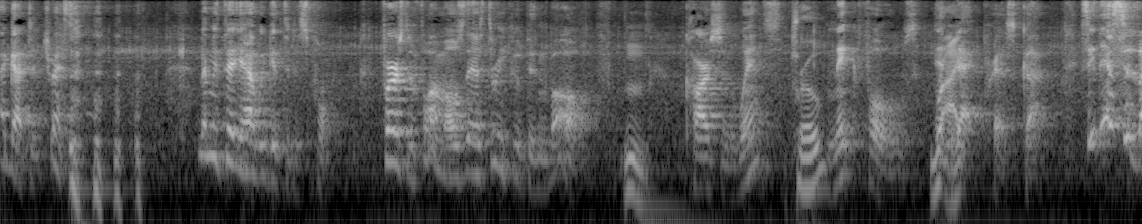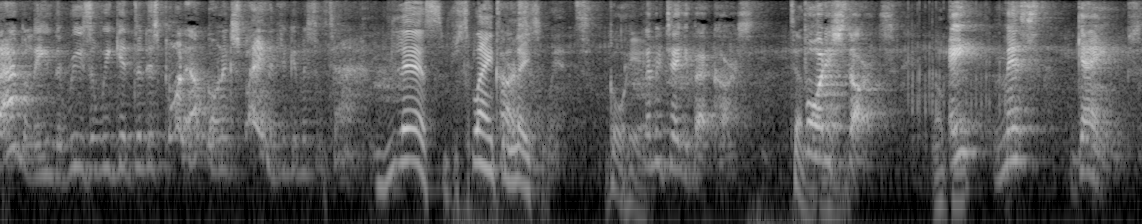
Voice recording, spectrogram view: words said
I got to address it. Let me tell you how we get to this point. First and foremost, there's three people involved. Carson Wentz. True. Nick Foles, and Right. Dak Prescott. See, this is, I believe, the reason we get to this point. And I'm going to explain if you give me some time. Let's explain to the Carson. Wentz. Go ahead. Let me tell you about Carson. Tell 40 about starts, Okay. eight missed games,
